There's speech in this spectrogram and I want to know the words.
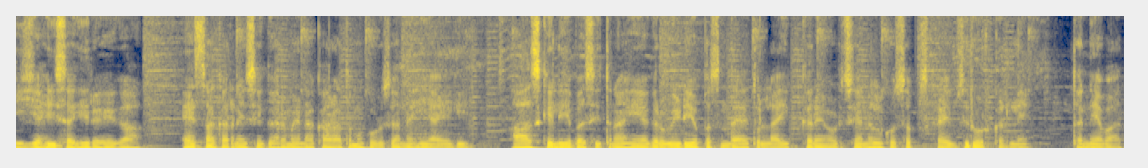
यही सही रहेगा। ऐसा करने से घर में नकारात्मक ऊर्जा नहीं आएगी। आज के लिए बस इतना ही। अगर वीडियो पसंद आए तो लाइक करें और चैनल को सब्सक्राइब ज़रूर कर लें। धन्यवाद।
